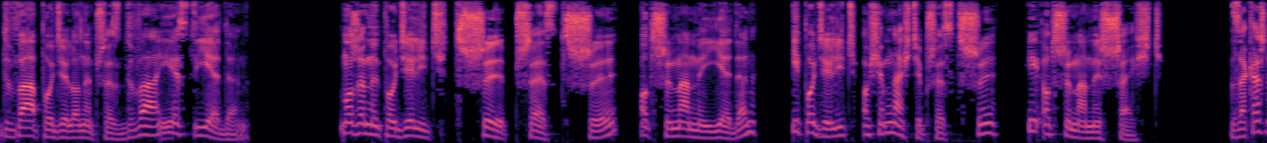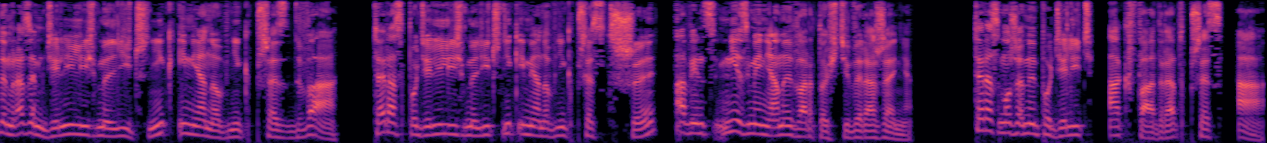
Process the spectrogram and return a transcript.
2 podzielone przez 2 jest 1. Możemy podzielić 3 przez 3, otrzymamy 1 i podzielić 18 przez 3 i otrzymamy 6. Za każdym razem dzieliliśmy licznik i mianownik przez 2. Teraz podzieliliśmy licznik i mianownik przez 3, a więc nie zmieniamy wartości wyrażenia. Teraz możemy podzielić a kwadrat przez a.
